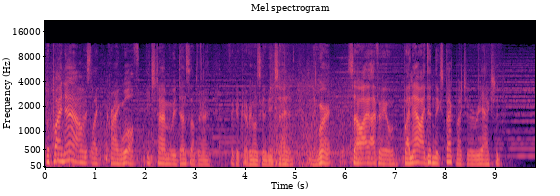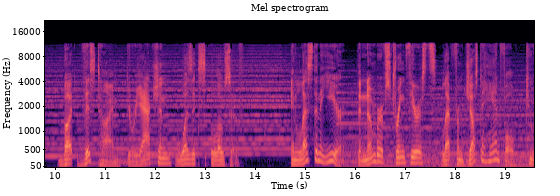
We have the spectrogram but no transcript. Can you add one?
But by now, it's like crying wolf. Each time we'd done something, I figured everyone's going to be excited, and they weren't. So I, I figured by now I didn't expect much of a reaction. But this time, the reaction was explosive. In less than a year, the number of string theorists leapt from just a handful to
